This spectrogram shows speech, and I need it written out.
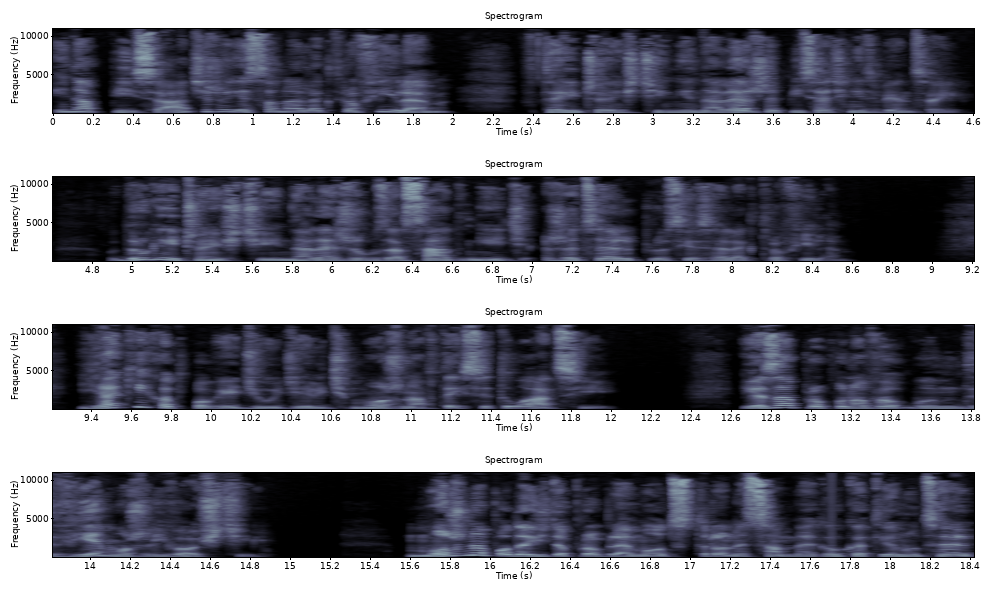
i napisać, że jest on elektrofilem. W tej części nie należy pisać nic więcej. W drugiej części należy uzasadnić, że Cl+, jest elektrofilem. Jakich odpowiedzi udzielić można w tej sytuacji? Ja zaproponowałbym dwie możliwości. Można podejść do problemu od strony samego kationu Cl+,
